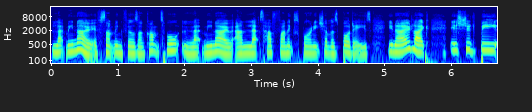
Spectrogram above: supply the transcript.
let me know. If something feels uncomfortable, let me know. And let's have fun exploring each other's bodies. You know, like it should be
